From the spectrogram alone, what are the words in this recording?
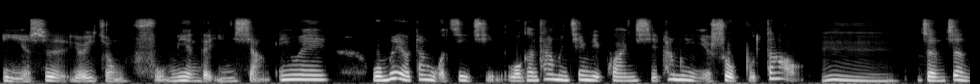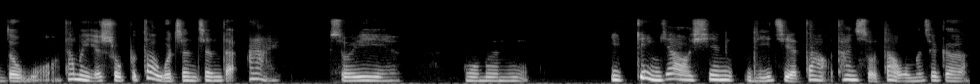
也是有一种负面的影响，因为我没有当我自己，我跟他们建立关系，他们也收不到，嗯，真正的我，他们也收不到我真正的爱，所以我们一定要先理解到、探索到我们这个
